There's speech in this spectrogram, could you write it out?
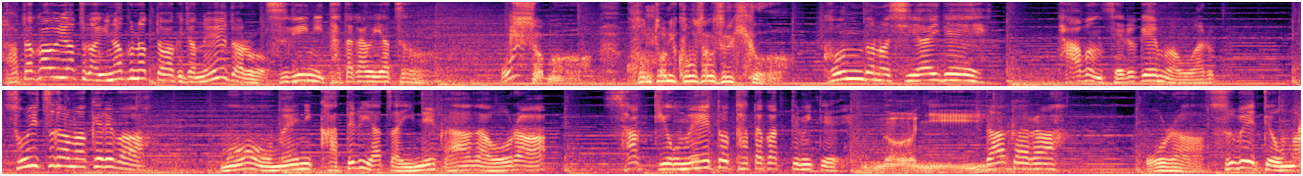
戦うやつがいなくなったわけじゃねえだろ。次に戦うやつを貴様本当に降参する気か？今度の試合で多分セルゲームは終わる。そいつが負ければもうおめえに勝てるやつはいねえかがおら。さっきおめえと戦ってみて。何？だからほら全ておま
